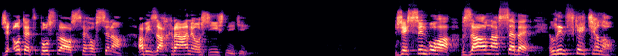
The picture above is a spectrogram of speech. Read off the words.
Že otec poslal svého syna, aby zachránil hříšníky. Že syn Boha vzal na sebe lidské tělo.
